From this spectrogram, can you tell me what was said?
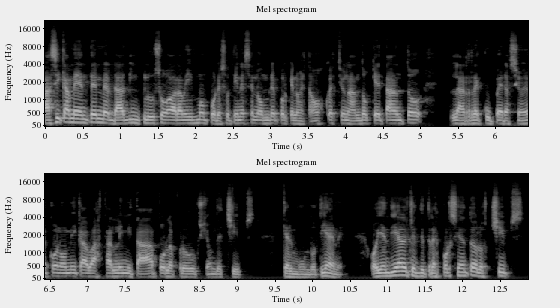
Básicamente, en verdad, incluso ahora mismo por eso tiene ese nombre, porque nos estamos cuestionando qué tanto la recuperación económica va a estar limitada por la producción de chips que el mundo tiene. Hoy en día el 83% de los chips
